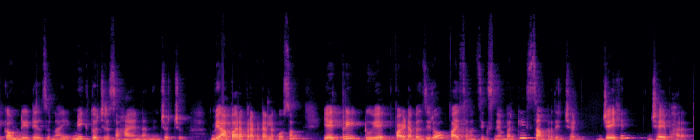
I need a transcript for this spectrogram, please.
అకౌంట్ డీటెయిల్స్ ఉన్నాయి. మీకు తోచిన సహాయాన్ని అందించవచ్చు వ్యాపార ప్రకటనల కోసం eight three two eight five double zero five seven six నెంబర్కి సంప్రదించండి. జై హింద్ జై భారత్.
